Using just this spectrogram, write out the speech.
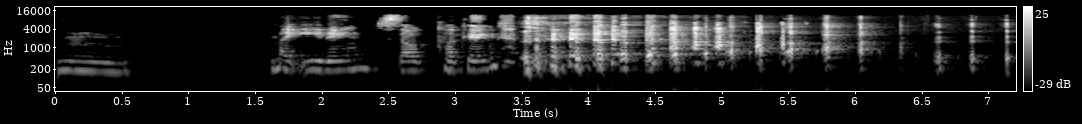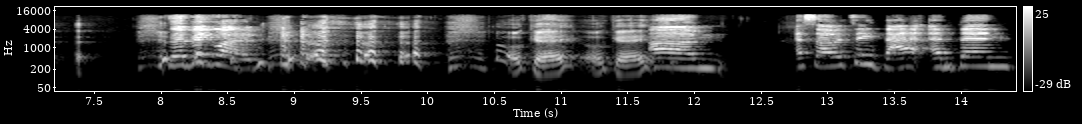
Hmm my eating, so cooking. the big one. okay, okay. Um, so I would say that, and then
